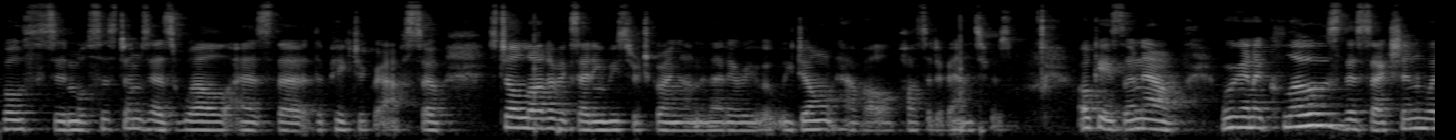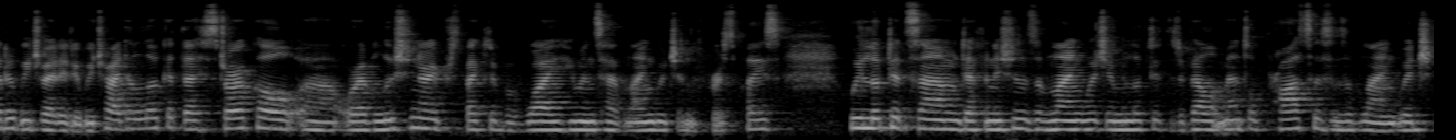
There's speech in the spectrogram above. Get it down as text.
both symbol systems as well as the, the pictographs. So still a lot of exciting research going on in that area, but we don't have all positive answers. Okay, so now we're going to close this section. What did we try to do? We tried to look at the historical uh, or evolutionary perspective of why humans have language in the first place. We looked at some definitions of language and we looked at the developmental processes of language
